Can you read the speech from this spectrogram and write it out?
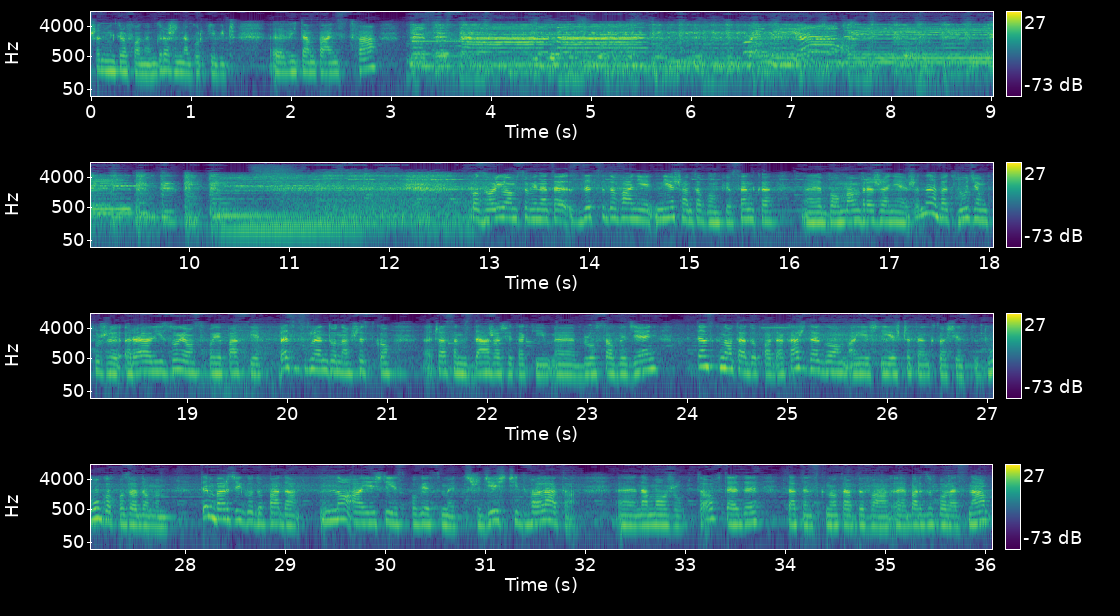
Przed mikrofonem Grażyna Górkiewicz. E, Witam Państwa. Pozwoliłam sobie na tę zdecydowanie nieszantową piosenkę, e, bo mam wrażenie, że nawet ludziom, którzy realizują swoje pasje bez względu na wszystko, e, czasem zdarza się taki e, bluesowy dzień. Tęsknota dopada każdego, a jeśli jeszcze ten ktoś jest długo poza domem, tym bardziej go dopada. No a jeśli jest powiedzmy 32 lata na morzu, to wtedy ta tęsknota bywa bardzo bolesna.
